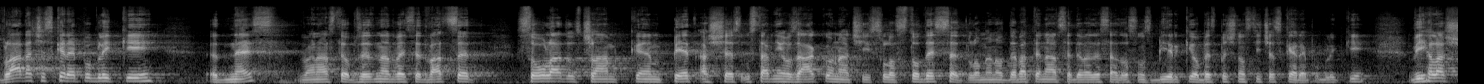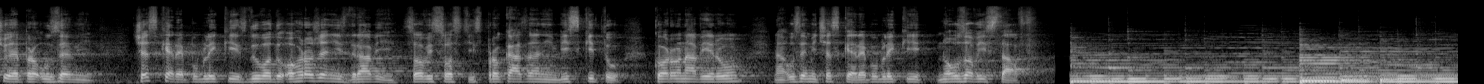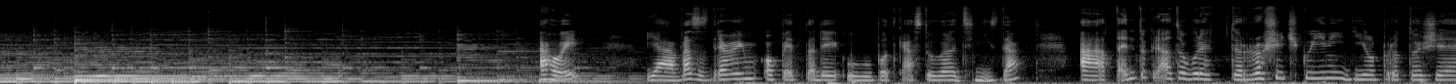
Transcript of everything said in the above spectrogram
Vláda České republiky dnes, 12. března 2020, v souladu s článkem 5 a 6 ústavního zákona číslo 110 lomeno 1998 sbírky o bezpečnosti České republiky vyhlašuje pro území České republiky z důvodu ohrožení zdraví v souvislosti s prokázáním výskytu koronaviru na území České republiky nouzový stav. Ahoj, já vás zdravím opět tady u podcastu Velec hnízda. A tentokrát to bude trošičku jiný díl, protože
